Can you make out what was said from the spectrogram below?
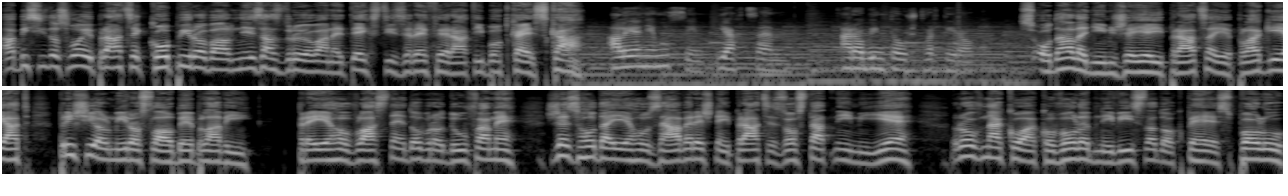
aby si do svojej práce kopíroval nezazdrojované texty z referáty.sk. Ale ja nemusím, ja chcem. A robím to už štvrtý rok. S odhalením, že jej práca je plagiat, prišiel Miroslav Beblavý. Pre jeho vlastné dobro dúfame, že zhoda jeho záverečnej práce s ostatnými je, rovnako ako volebný výsledok PS spolu,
